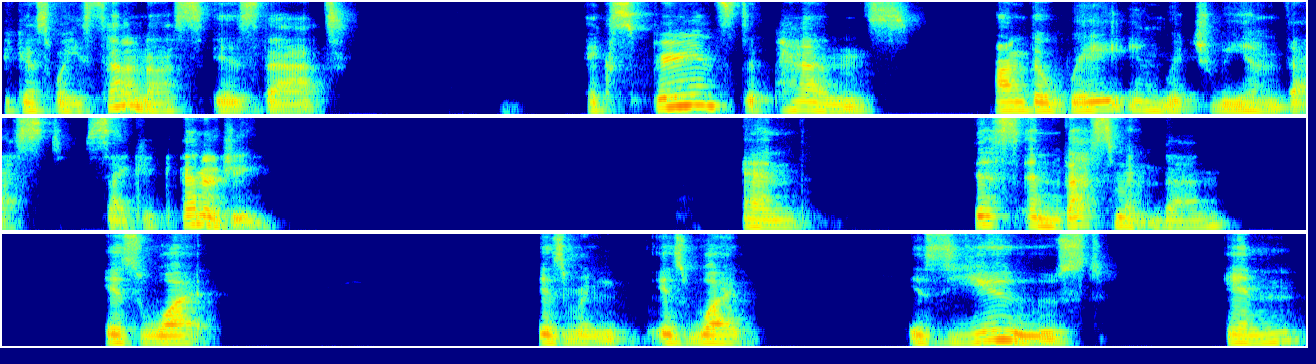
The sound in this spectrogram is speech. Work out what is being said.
Because what he's telling us is that experience depends on the way in which we invest psychic energy. And this investment then is what is, is what is used in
